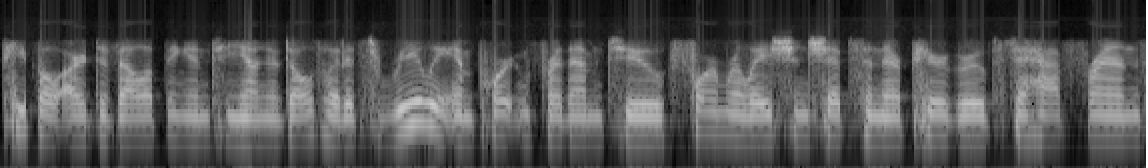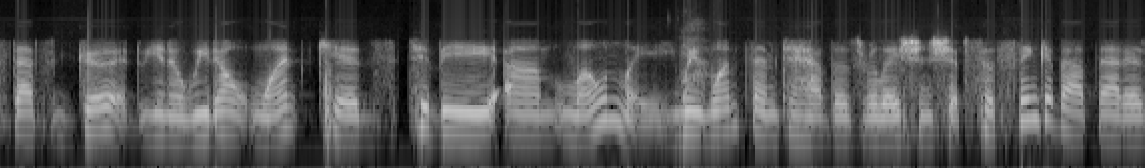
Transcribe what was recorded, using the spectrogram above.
people are developing into young adulthood, it's really important for them to form relationships in their peer groups, to have friends. That's good. You know, we don't want kids to be um, lonely. We want them to have those relationships. So think about that as,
